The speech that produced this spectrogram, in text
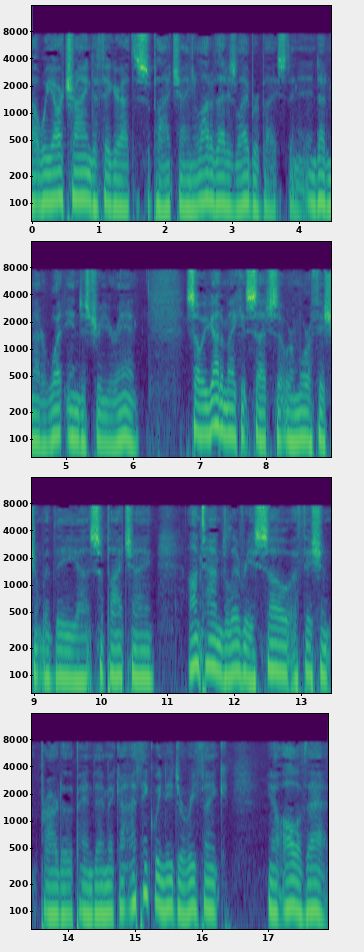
Uh, we are trying to figure out the supply chain. A lot of that is labor based, and it doesn't matter what industry you're in. So we've got to make it such that we're more efficient with the uh, supply chain. On time delivery is so efficient prior to the pandemic. I think we need to rethink, you know, all of that.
